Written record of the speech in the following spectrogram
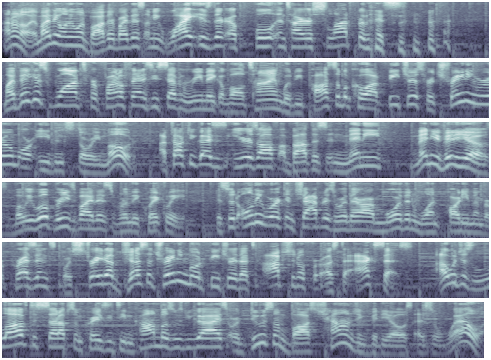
I don't know, am I the only one bothered by this? I mean, why is there a full entire slot for this? My biggest want for Final Fantasy VII Remake of all time would be possible co-op features for Training Room or even Story Mode. I've talked to you guys' ears off about this in many, many videos, but we will breeze by this really quickly. This would only work in chapters where there are more than one party member present, or straight up just a training mode feature that's optional for us to access. I would just love to set up some crazy team combos with you guys or do some boss challenging videos as well.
